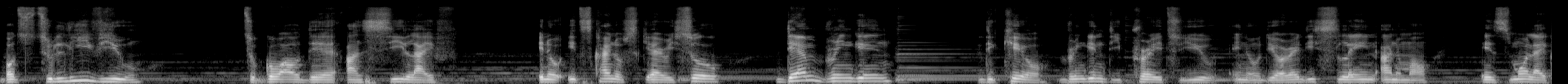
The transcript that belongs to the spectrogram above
But to leave you to go out there and see life, you know, it's kind of scary. So, them bringing the kill, bringing the prey to you, you know, the already slain animal, is more like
